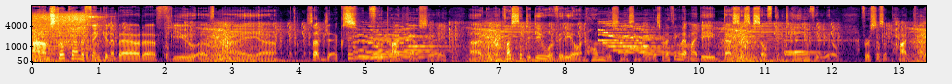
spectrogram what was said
I'm still kind of thinking about a few of my uh, subjects for the podcast today. Uh, I've been requested to do a video on homelessness in Vegas, but I think that might be best as a self-contained video versus a podcast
